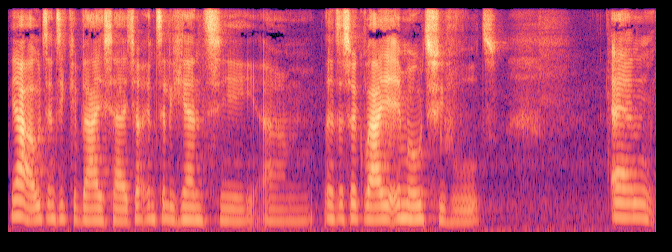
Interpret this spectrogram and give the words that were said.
ja, authentieke wijsheid, jouw intelligentie. Um, het is ook waar je emotie voelt. En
